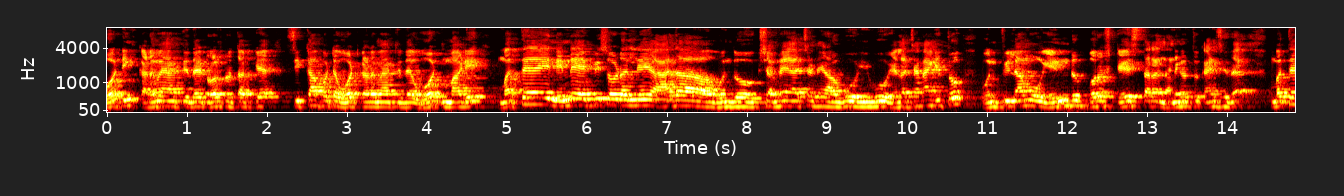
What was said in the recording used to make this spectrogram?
ವೋಟಿಂಗ್ ಕಡಿಮೆ ಆಗ್ತಿದೆ. ಡ್ರೋನ್ ಪ್ರತಾಪ್ಗೆ ಸಿಕ್ಕಾಪಟ್ಟೆ ಓಟ್ ಕಡಿಮೆ ಆಗ್ತಿದೆ. ಓಟ್ ಮಾಡಿ, ಮತ್ತೆ ನಿನ್ನೆ ಎಪಿಸೋಡಲ್ಲಿ ಆದ ಒಂದು ಕ್ಷಮೆ ಯಾಚನೆ ಅವು ಇವು ಎಲ್ಲ ಚೆನ್ನಾಗಿತ್ತು. ಒಂದು ಫಿಲಮು ಎಂಡ್ ಬರೋ ಸ್ಟೇಜ್ ಥರ ನನಗಂತೂ ಕಾಣಿಸಿದೆ. ಮತ್ತೆ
